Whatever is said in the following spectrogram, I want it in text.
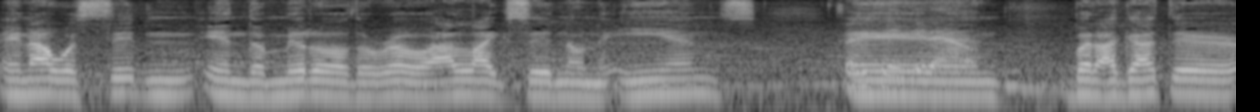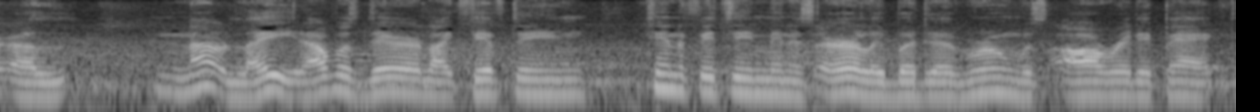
and I was sitting in the middle of the row. I like sitting on the ends. So and but I got there uh, not late. I was there like 15, 10 to 15 minutes early, but the room was already packed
